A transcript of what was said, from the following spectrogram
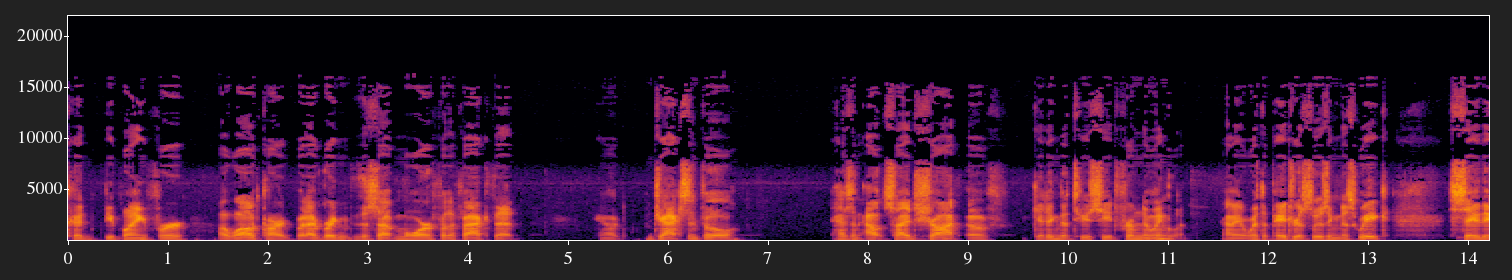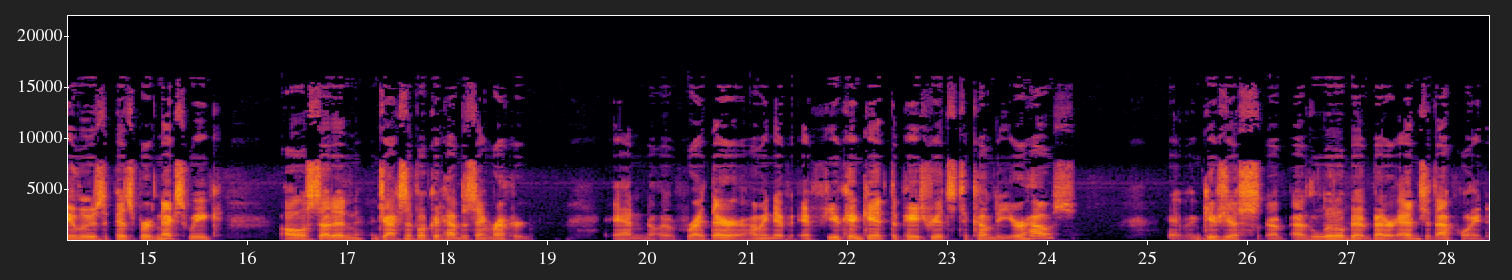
could be playing for a wild card, but I bring this up more for the fact that you know Jacksonville has an outside shot of getting the two seed from New England. I mean, with the Patriots losing this week, say they lose to Pittsburgh next week, all of a sudden Jacksonville could have the same record. And uh, right there, I mean, if if you could get the Patriots to come to your house it gives you a, a, little bit better edge at that point.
